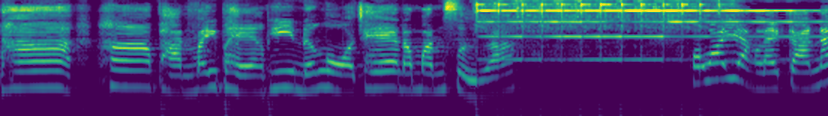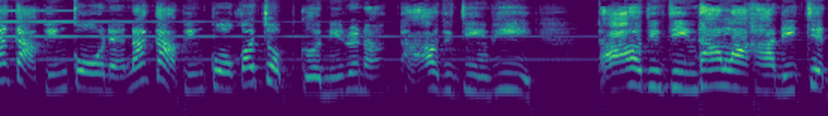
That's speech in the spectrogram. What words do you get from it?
4,500 5,000ไม่แพงพี่เนื้องอแช่น้ำมันเสือ เพราะว่าอย่างรายการหน้ากากพิงโกเนี่ยหน้ากากพิงโกก็จบเกินนี้ด้วยนะถ้าเอาจริง ๆ พี่ ถ้าเอาจริง ๆ ถ้าราคานี้เจ็ด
